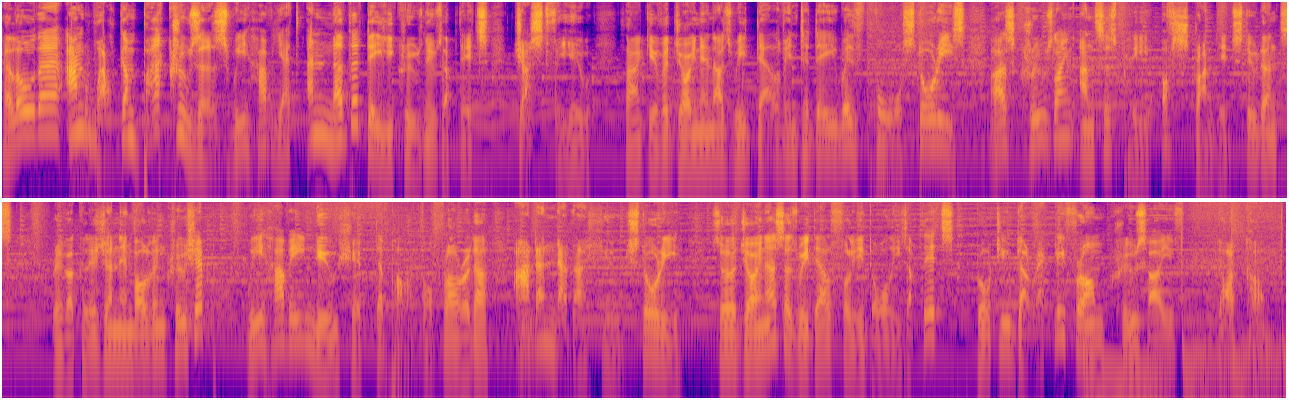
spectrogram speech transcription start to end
Hello there and welcome back cruisers. We have yet another daily cruise news updates just for you. Thank you for joining as we delve in today with four stories as Cruise Line answers plea of stranded students. River collision involving cruise ship, we have a new ship depart for Florida and another huge story. So join us as we delve fully into all these updates brought to you directly from cruisehive.com.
